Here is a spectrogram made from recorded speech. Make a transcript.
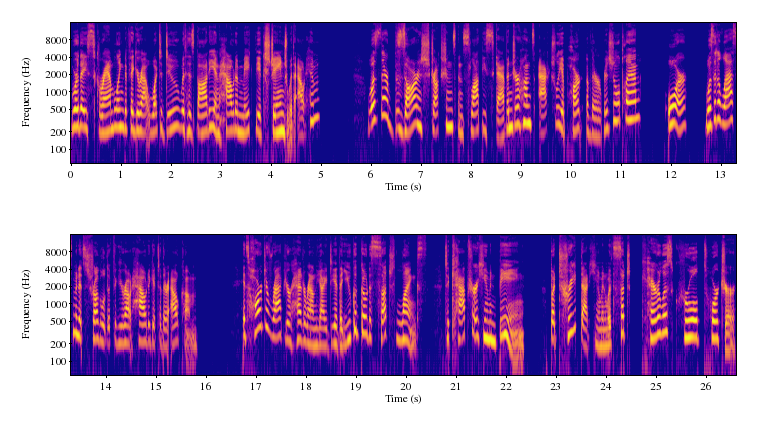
Were they scrambling to figure out what to do with his body and how to make the exchange without him? Was their bizarre instructions and sloppy scavenger hunts actually a part of their original plan? Or was it a last minute struggle to figure out how to get to their outcome? It's hard to wrap your head around the idea that you could go to such lengths to capture a human being, but treat that human with such careless, cruel torture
